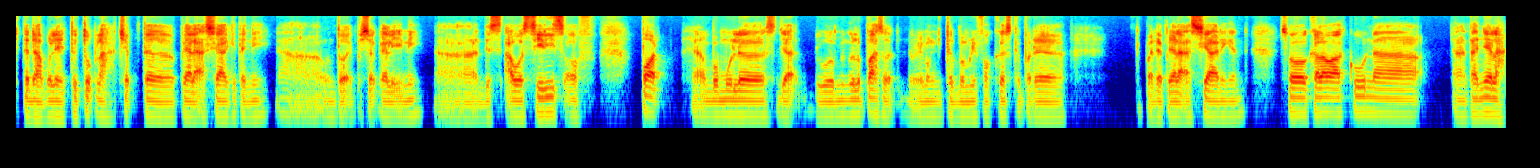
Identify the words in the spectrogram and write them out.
kita dah boleh tutup lah chapter Piala Asia kita ni uh, untuk episod kali ini. Uh, this our series of pod yang bermula sejak dua minggu lepas tu. Memang kita memberi fokus kepada kepada Piala Asia ni kan. So kalau aku nak uh, tanyalah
